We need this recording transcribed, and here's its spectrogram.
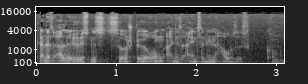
kann es alle höchstens zur Störung eines einzelnen Hauses kommen.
